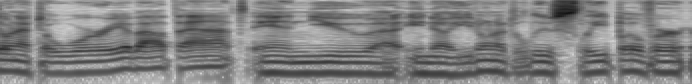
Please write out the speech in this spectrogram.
don't have to worry about that, and you uh, you know you don't have to lose sleep over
